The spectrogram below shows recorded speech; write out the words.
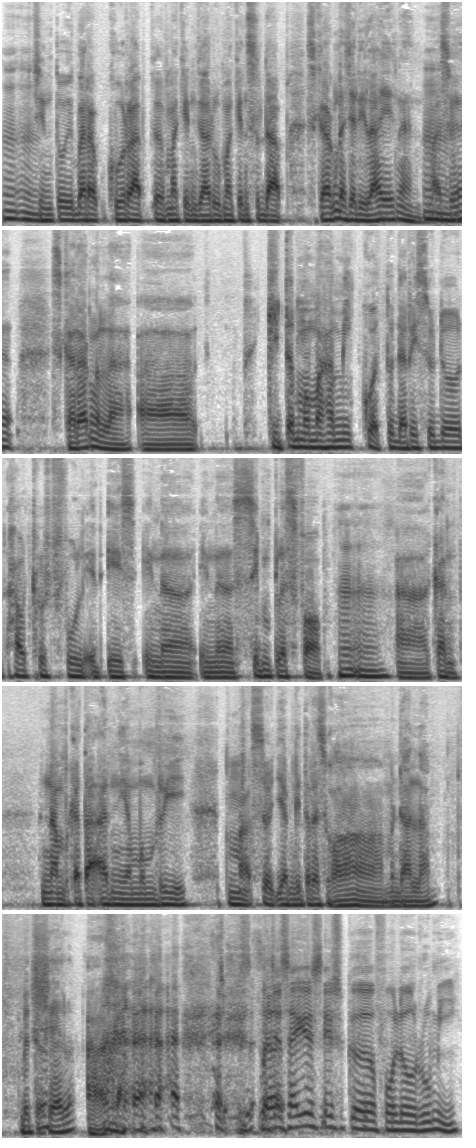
mm-hmm. Cintu ibarat kurap ke makin garu makin sedap Sekarang dah jadi lain kan mm. Maksudnya sekarang lah uh, kita memahami quote tu dari sudut how truthful it is in a in a simplest form mm-hmm. uh, kan enam perkataan yang memberi maksud yang kita rasa ah mendalam betul share lah. ah, kan? so, macam saya saya suka follow Rumi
